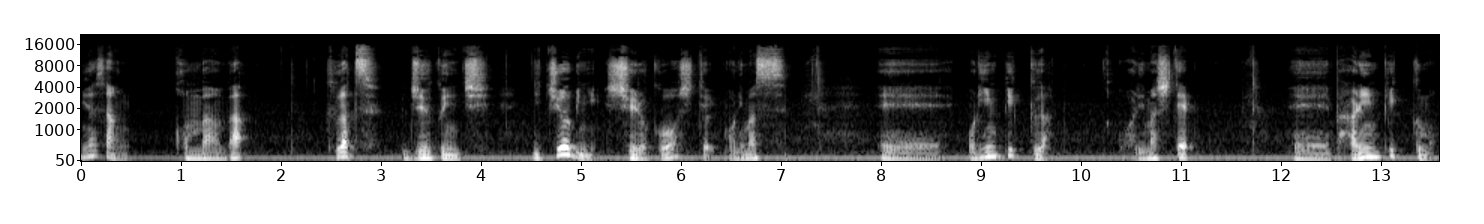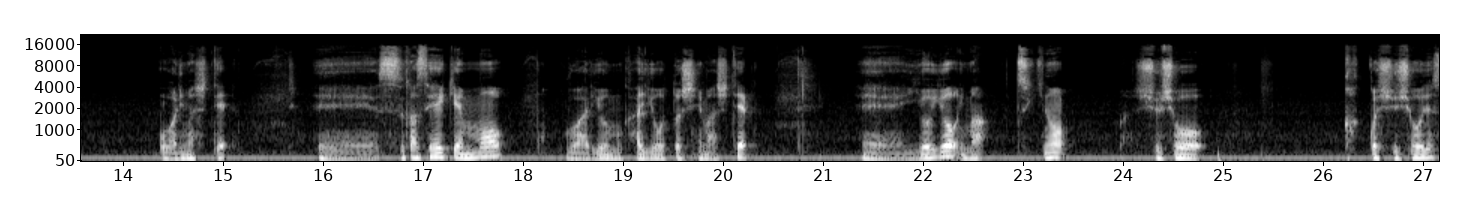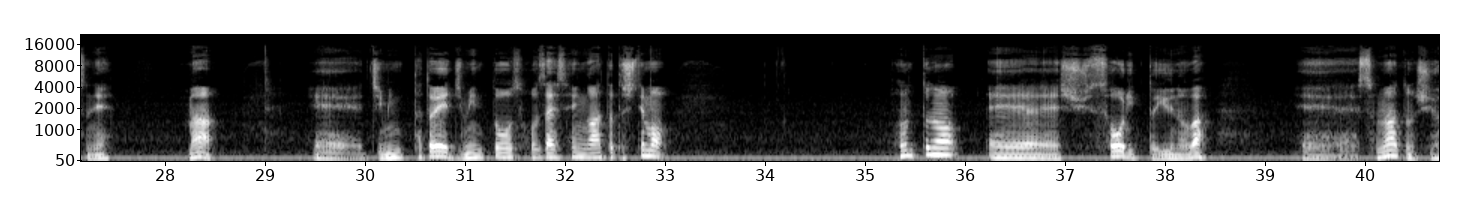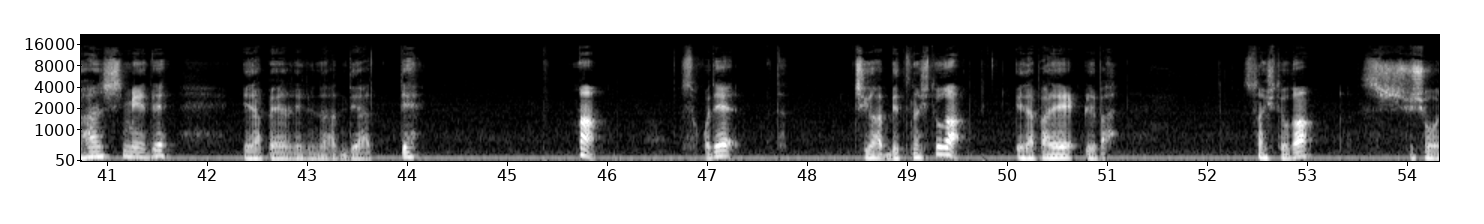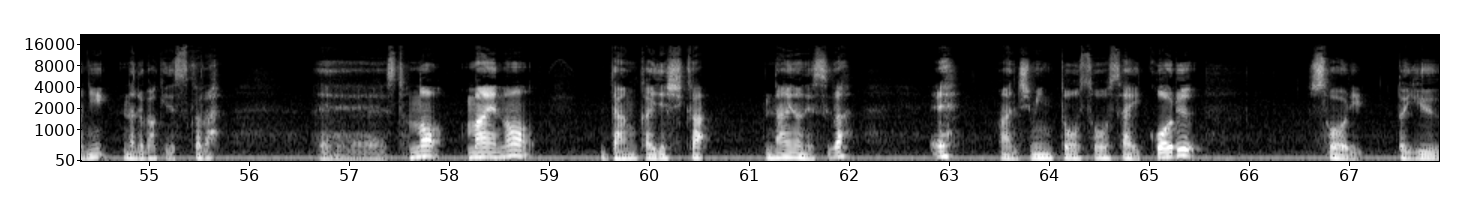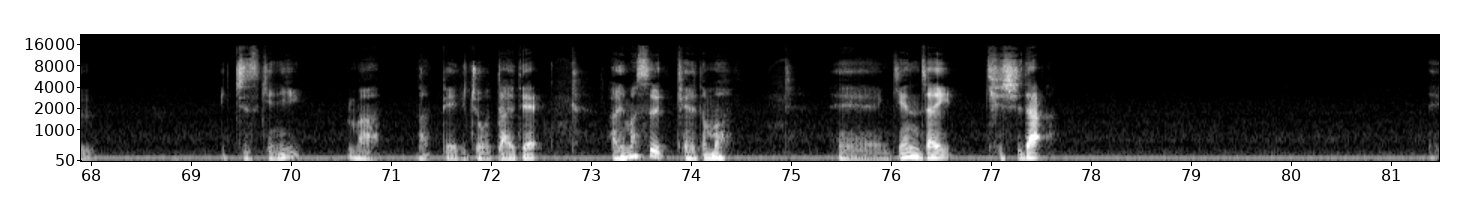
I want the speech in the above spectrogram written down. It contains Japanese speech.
皆さん、こんばんは。9月19日、日曜日に収録をしております。えー、オリンピックが終わりまして、えー、パラリンピックも終わりまして、えー、菅政権も終わりを迎えようとしまして、えー、いよいよ今、次の首相、かっこ首相ですね。まあ、えー、自民、たとえ自民党総裁選があったとしても、本当の、えー、総理というのは、えー、その後の主犯指名で選べられるのであって、まあ、そこで、違う別の人が選ばれれば、その人が首相になるわけですから、えー、その前の段階でしかないのですが、え、まあ、自民党総裁イコール総理という位置づけに、まあ、なっている状態でありますけれども、えー、現在、岸田、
